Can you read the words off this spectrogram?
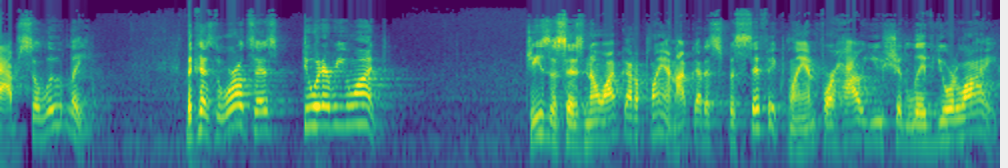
Absolutely. Because the world says, do whatever you want. Jesus says, no, I've got a plan. I've got a specific plan for how you should live your life.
